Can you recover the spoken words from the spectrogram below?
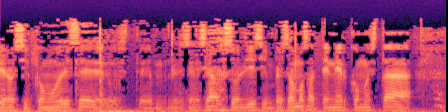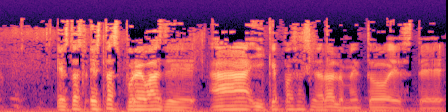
Pero si, como dice este, el licenciado Solís, si empezamos a tener como esta estas estas pruebas de ah y qué pasa si ahora lo meto este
